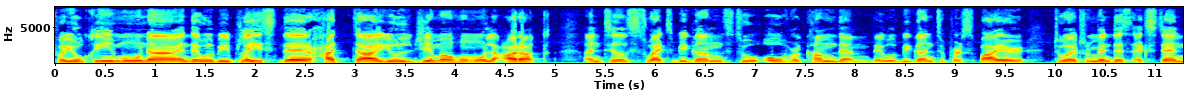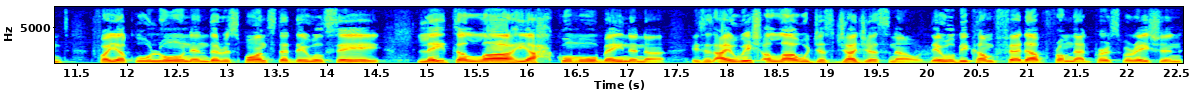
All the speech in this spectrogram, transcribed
فيقيمون and they will be placed there حتى يلجمهم العرق until sweat begins to overcome them. They will begin to perspire to a tremendous extent. فَيَقُولُونَ And the response that they will say, لَيْتَ اللَّهِ يَحْكُمُ بَيْنَنَا He says, I wish Allah would just judge us now. They will become fed up from that perspiration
